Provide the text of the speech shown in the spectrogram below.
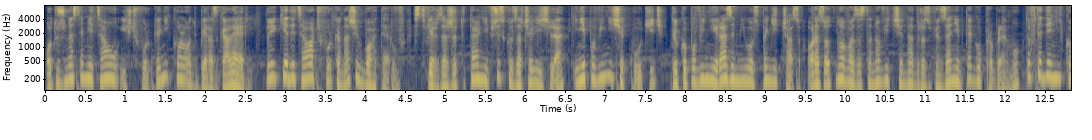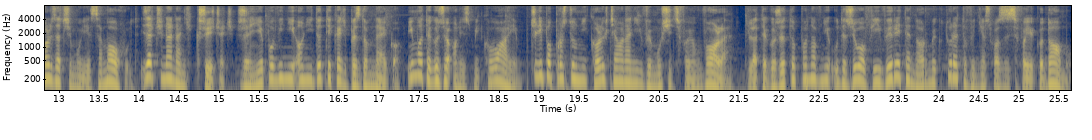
Otóż następnie całą ich czwórkę Nicole odbiera z galerii. No i kiedy cała czwórka naszych bohaterów stwierdza, że totalnie wszystko zaczęli źle i nie powinni się kłócić, tylko powinni razem miło spędzić czas oraz od nowa zastanowić się nad rozwiązaniem tego problemu, to wtedy Nicole zatrzymuje samochód i zaczyna na nich krzyczeć, że nie powinni oni dotykać bezdomnego, mimo tego, że on jest Mikołajem. Czyli po prostu Nicole chciała na nich wymusić swoją wolę. Dlatego, że to ponownie uderzyło w jej wyryte normy, które to wyniosła ze swojego domu.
